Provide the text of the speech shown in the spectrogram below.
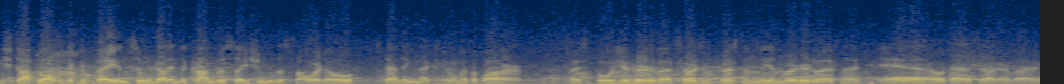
He stopped off at the cafe and soon got into conversation with a sourdough standing next to him at the bar. I suppose you heard about Sergeant Preston being murdered last night. Yeah, what I was talking about.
